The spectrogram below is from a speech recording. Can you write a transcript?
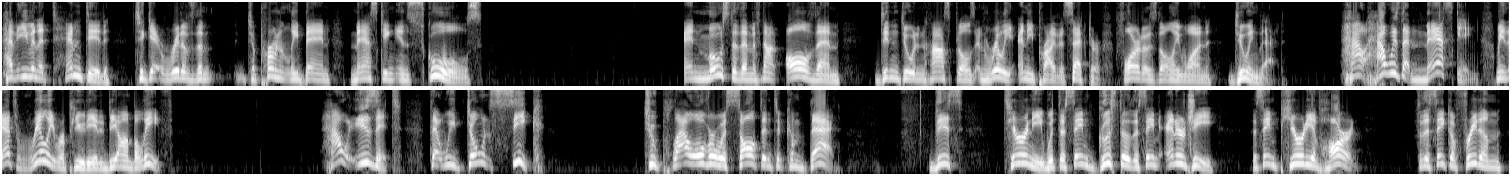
have even attempted to get rid of the to permanently ban masking in schools. And most of them, if not all of them, didn't do it in hospitals and really any private sector. Florida is the only one doing that. How how is that masking? I mean, that's really repudiated beyond belief. How is it that we don't seek to plow over with salt and to combat this tyranny with the same gusto, the same energy, the same purity of heart for the sake of freedom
